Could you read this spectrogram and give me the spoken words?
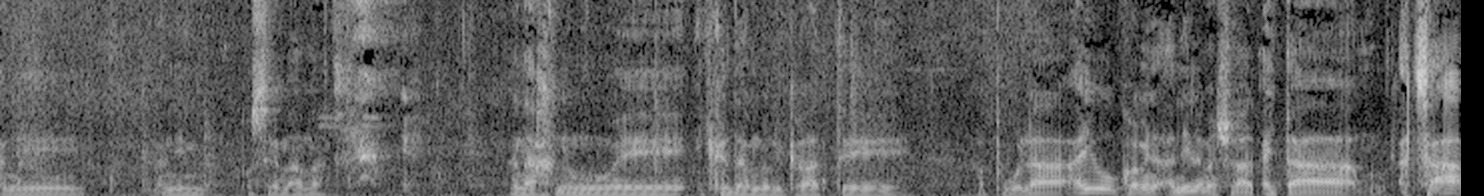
אני, אני עושה מאמץ. אנחנו uh, התקדמנו לקראת uh, הפעולה. היו כל מיני, אני למשל, הייתה הצעה,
